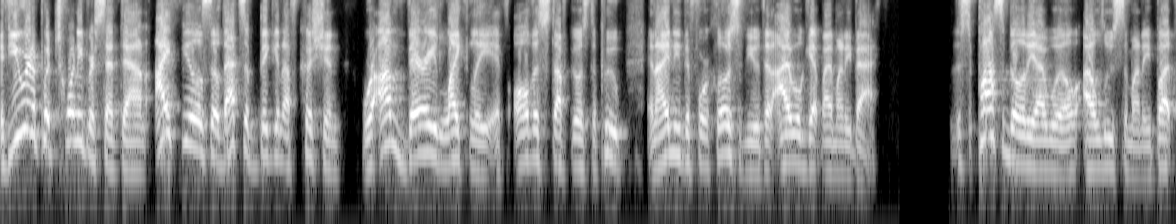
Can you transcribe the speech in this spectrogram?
If you were to put 20% down, I feel as though that's a big enough cushion where I'm very likely, if all this stuff goes to poop and I need to foreclose on you, that I will get my money back. There's a possibility I will, I'll lose some money, but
